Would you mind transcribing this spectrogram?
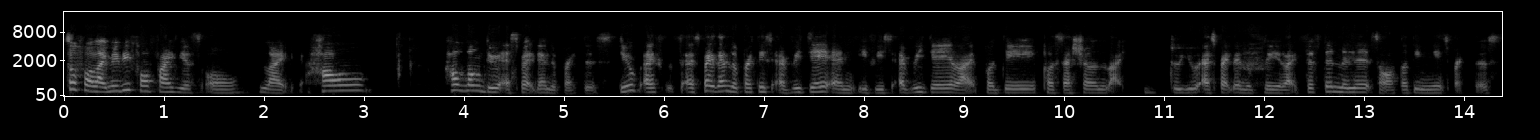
So for like maybe four, five years old, like how how long do you expect them to practice? Do you ex- expect them to practice every day? And if it's every day, like per day, per session, like do you expect them to play like 15 minutes or 30 minutes practice?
